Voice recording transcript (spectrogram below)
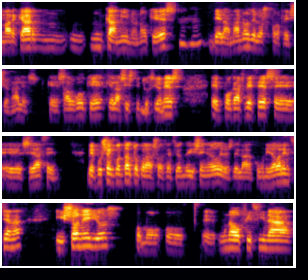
marcar un, camino, ¿no? que es de la mano de los profesionales, que es algo que, las instituciones eh, pocas veces se hacen. Me puse en contacto con la Asociación de Diseñadores de la Comunidad Valenciana y son ellos como eh, una oficina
